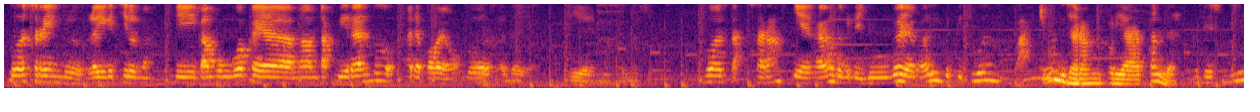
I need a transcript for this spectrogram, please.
gue sering dulu lagi kecil mah. Di kampung gue kayak malam takbiran tuh ada pawai obor. Harus ada ya. Iya emang bener sih. Gue sekarang ya sekarang udah gede juga ya kali begituan ngapain Cuman jarang kelihatan dah. gede sendiri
